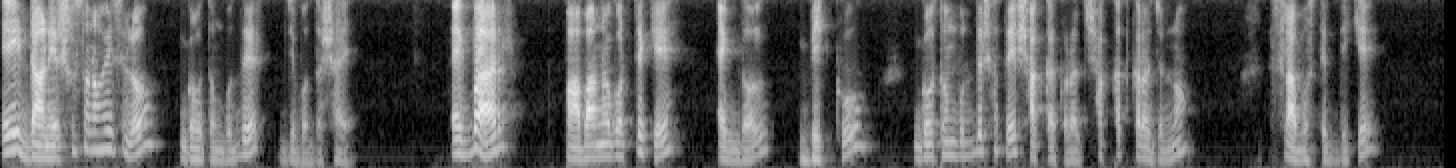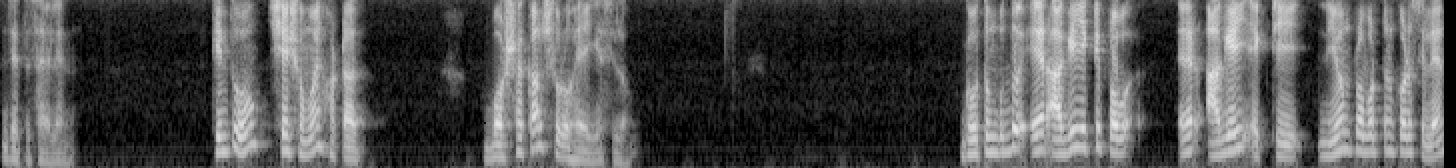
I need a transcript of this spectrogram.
এই দানের সূচনা হয়েছিল গৌতম বুদ্ধের জীবদ্দশায়। একবার পাবানগর থেকে একদল ভিক্ষু গৌতম বুদ্ধের সাথে সাক্ষাৎ করার সাক্ষাৎ করার জন্য শ্রাবস্তির দিকে যেতে চাইলেন। কিন্তু সে সময় হঠাৎ বর্ষাকাল শুরু হয়ে গেছিল। গৌতম বুদ্ধ এর আগেই একটি এর আগেই একটি নিয়ম প্রবর্তন করেছিলেন,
